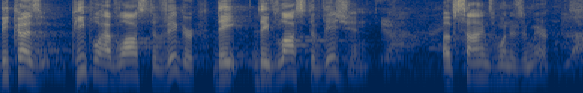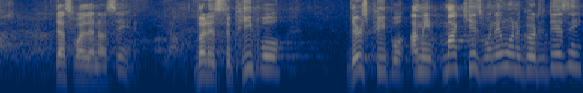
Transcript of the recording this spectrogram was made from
Because people have lost the vigor, they, they've lost the vision of signs, wonders, and miracles. That's why they're not seeing it. But it's the people, there's people, I mean, my kids, when they want to go to Disney,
